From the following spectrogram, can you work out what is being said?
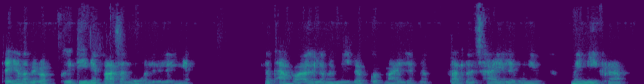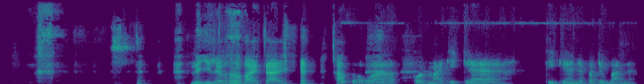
แต่ยังต้องเป็นแบบพื้นที่ในป่าสงวนหรืออะไรเงี้ยแล้วถามว่าเออแล้วมันมีแบบกฎหมายเรื่องแบบตัดแล้วใช้อะไรพวกนี้ไม่มีครับได้ยินแล้วก็สบายใจ ครับเขาบอกว่ากฎหมายที่แก้ที่แก้ในปัจจุบันเนี่ย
